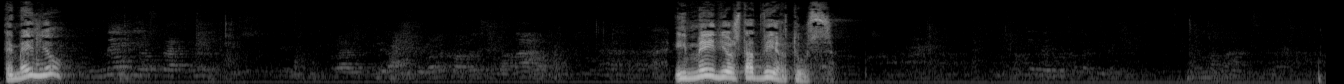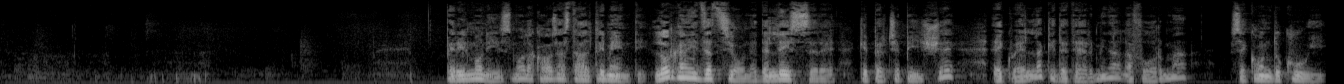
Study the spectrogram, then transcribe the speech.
È meglio? In medio stat virtus. Per il monismo la cosa sta altrimenti. L'organizzazione dell'essere che percepisce è quella che determina la forma secondo cui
